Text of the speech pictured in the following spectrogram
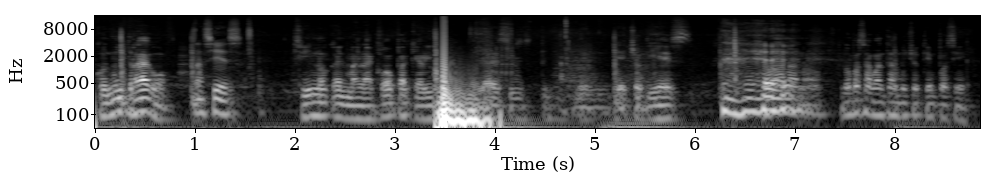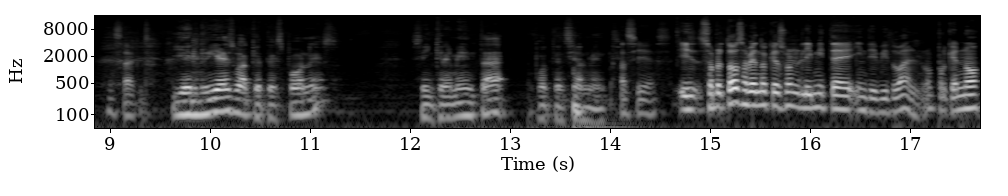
con un trago. Así es. Sí, no el malacopa que ahorita voy a decir de hecho 10. No, no, no. No vas a aguantar mucho tiempo así. Exacto. Y el riesgo a que te expones se incrementa potencialmente. Así es. Y sobre todo sabiendo que es un límite individual, ¿no? Porque no,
